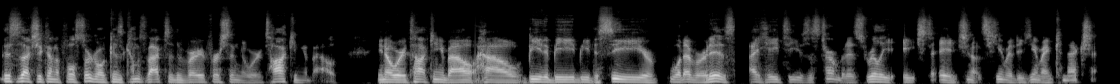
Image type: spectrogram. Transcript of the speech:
This is actually kind of full circle because it comes back to the very first thing that we are talking about you know, we're talking about how B2B, B2C, or whatever it is. I hate to use this term, but it's really H to H. You know, it's human to human connection.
